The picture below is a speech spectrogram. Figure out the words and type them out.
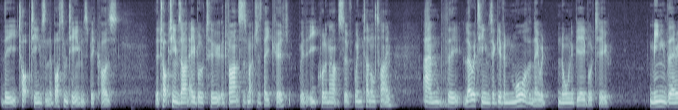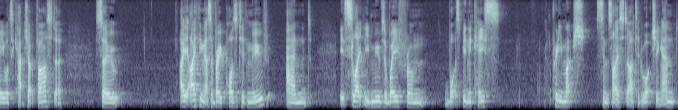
the top teams and the bottom teams because the top teams aren't able to advance as much as they could with equal amounts of wind tunnel time, and the lower teams are given more than they would normally be able to, meaning they're able to catch up faster. So I, I think that's a very positive move, and it slightly moves away from what's been the case pretty much since I started watching, and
